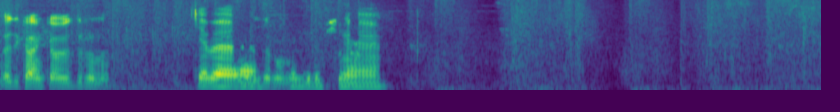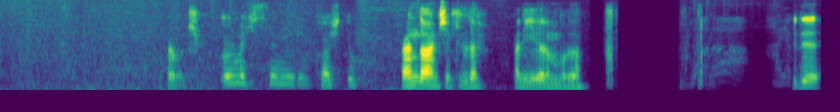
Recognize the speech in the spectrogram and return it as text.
Hadi kanka öldür onu. Geber. Öldür onu. Öldür işine. Ver. Ölmek istemiyorum. Kaçtım. Ben de aynı şekilde. Hadi gidelim buradan. Bir de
